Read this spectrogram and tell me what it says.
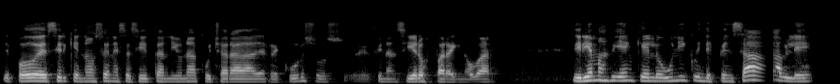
te puedo decir que no se necesita ni una cucharada de recursos eh, financieros para innovar. Diría más bien que lo único indispensable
